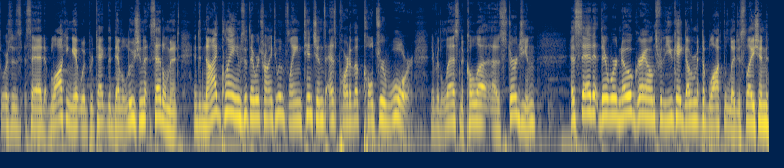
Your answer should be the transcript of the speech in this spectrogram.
Sources said blocking it would protect the devolution settlement and denied claims that they were trying to inflame tensions as part of a culture war. Nevertheless, Nicola uh, Sturgeon has said there were no grounds for the UK government to block the legislation,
